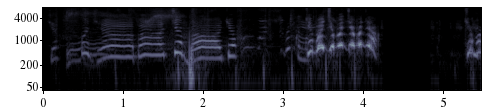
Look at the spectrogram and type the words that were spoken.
Bacia, bacia, bacia. Bacia, bacia, bacia, bacia. Ciaba.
